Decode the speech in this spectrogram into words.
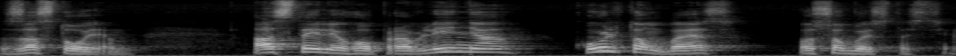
застоєм, а стиль його правління культом без особистості.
